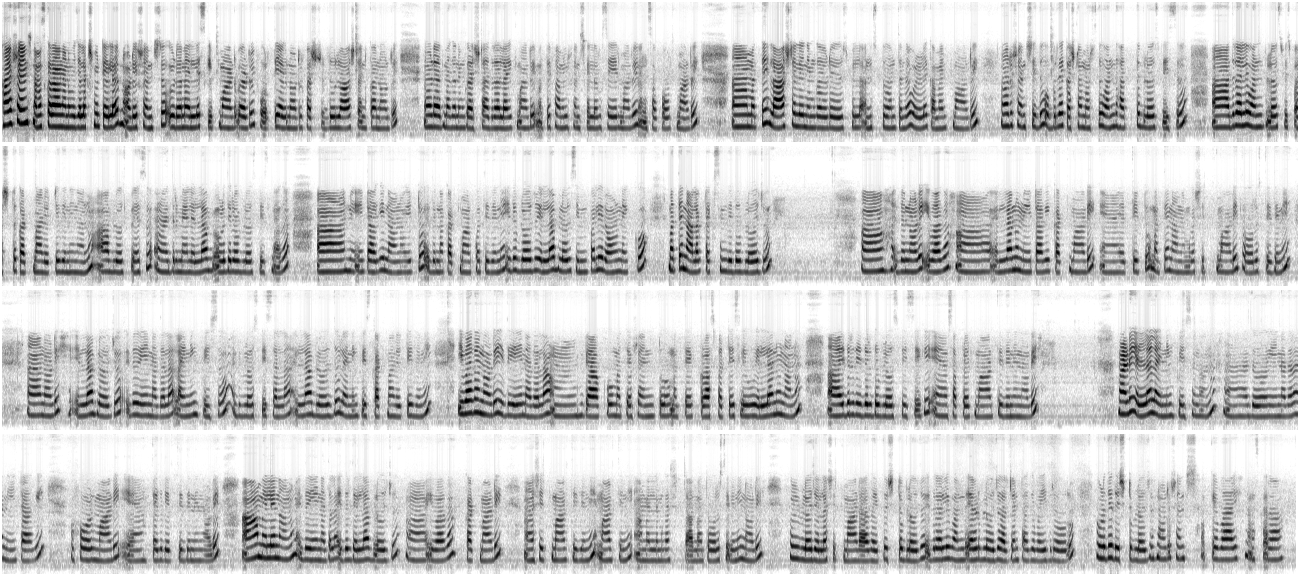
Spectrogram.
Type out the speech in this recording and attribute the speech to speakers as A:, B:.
A: Hi friends ನಮಸ್ಕಾರ. ನಾನು Vijayalakshmi Taylor. ನೋಡಿ ಫ್ರೆಂಡ್ಸು ವಿಡಿಯೋನ ಎಲ್ಲೇ ಸ್ಕಿಪ್ ಮಾಡಬೇಡ್ರಿ. ಪೂರ್ತಿಯಾಗಿ ನೋಡಿರಿ ಫಸ್ಟ್ದು ಲಾಸ್ಟ್ ತನಕ ನೋಡಿರಿ. ನೋಡಿ ಆದ್ಮ್ಯಾಗ ನಿಮ್ಗೆ ಇಷ್ಟ ಆದ್ರೆ ಲೈಕ್ ಮಾಡಿರಿ. ಮತ್ತು ಫ್ಯಾಮಿಲಿ ಫ್ರೆಂಡ್ಸ್ಗೆಲ್ಲರೂ ಶೇರ್ ಮಾಡಿರಿ. ನಂಗೆ ಸಪೋರ್ಟ್ ಮಾಡಿರಿ. ಮತ್ತು ಲಾಸ್ಟಲ್ಲಿ ನಿಮ್ಗೆ ವಿಡಿಯೋ ಯೂಸ್ಫುಲ್ ಅನ್ನಿಸ್ತು ಅಂತಂದರೆ ಒಳ್ಳೆ ಕಮೆಂಟ್ ಮಾಡಿರಿ. ನೋಡಿ ಫ್ರೆಂಡ್ಸ್ ಇದು ಒಬ್ಬರದೇ ಕಸ್ಟಮರ್ಸ್ದು ಒಂದು ಹತ್ತು ಬ್ಲೌಸ್ ಪೀಸು ಅದರಲ್ಲಿ ಒಂದು ಬ್ಲೌಸ್ ಪೀಸ್ ಫಸ್ಟ್ ಕಟ್ ಮಾಡಿಟ್ಟಿದ್ದೀನಿ ನಾನು. ಆ ಬ್ಲೌಸ್ ಪೀಸು ಇದ್ರ ಮೇಲೆಲ್ಲ ಉಳಿದಿರೋ ಬ್ಲೌಸ್ ಪೀಸ್ನಾಗ ನೀಟಾಗಿ ನಾನು ಇಟ್ಟು ಇದನ್ನು ಕಟ್ ಮಾಡ್ಕೊತಿದ್ದೀನಿ. ಇದು ಬ್ಲೌಸು ಎಲ್ಲ ಬ್ಲೌಸ್ ಸಿಂಪಲಿ ರೌಂಡ್ ನೆಕ್ಕು ಮತ್ತು ನಾಲ್ಕು ಟೆಕ್ಸಿಂದು ಇದು ಬ್ಲೌಸು ಇದು ನೋಡಿ, ಇವಾಗ ಎಲ್ಲನೂ ನೀಟಾಗಿ ಕಟ್ ಮಾಡಿ ಎತ್ತಿಟ್ಟು ಮತ್ತು ನಾನು ನಿಮ್ಗೆ ಸ್ಟಿಚ್ ಮಾಡಿ ತೋರಿಸ್ತಿದ್ದೀನಿ. ನೋಡಿ, ಎಲ್ಲ ಬ್ಲೌಸು, ಇದು ಏನದಲ್ಲ ಲೈನಿಂಗ್ ಪೀಸು ಇದು ಬ್ಲೌಸ್ ಪೀಸ್ ಅಲ್ಲ, ಎಲ್ಲ ಬ್ಲೌಸ್ದು ಲೈನಿಂಗ್ ಪೀಸ್ ಕಟ್ ಮಾಡಿ ಇಟ್ಟಿದ್ದೀನಿ. ಇವಾಗ ನೋಡಿ, ಇದು ಏನದಲ್ಲ ಬ್ಯಾಕು ಮತ್ತು ಫ್ರಂಟು ಮತ್ತು ಕ್ರಾಸ್ ಪಟ್ಟಿ ಸ್ಲೀವು ಎಲ್ಲನೂ ನಾನು ಇದ್ರದ್ದು ಇದ್ರದ್ದು ಬ್ಲೌಸ್ ಪೀಸಿಗೆ ಸಪ್ರೇಟ್ ಮಾಡ್ತಿದ್ದೀನಿ ನೋಡಿ. ಮಾಡಿ ಎಲ್ಲ ಲೈನಿಂಗ್ ಪೀಸು ನಾನು ಅದು ಏನದಲ್ಲ ನೀಟಾಗಿ ಫೋಲ್ಡ್ ಮಾಡಿ ತೆಗೆದಿರ್ತಿದ್ದೀನಿ ನೋಡಿ. ಆಮೇಲೆ ನಾನು ಇದು ಏನದಲ್ಲ, ಇದ್ರದ್ದೆಲ್ಲ ಬ್ಲೌಸು ಇವಾಗ ಕಟ್ ಮಾಡಿ ಸ್ಟಿಚ್ ಮಾಡ್ತಿದ್ದೀನಿ, ಮಾಡ್ತೀನಿ. ಆಮೇಲೆ ನಿಮ್ಗೆ ಸ್ಟಿಚ್ ಆದ್ಮೇಲೆ ತೋರಿಸ್ತಿದ್ದೀನಿ ನೋಡಿ. ಫುಲ್ ಬ್ಲೌಸ್ ಎಲ್ಲ ಸ್ಟಿಚ್ ಮಾಡಾಗಾಯಿತು, ಇಷ್ಟು ಬ್ಲೌಸು. ಇದರಲ್ಲಿ ಒಂದು, ಎರಡು ಬ್ಲೌಸು ಅರ್ಜೆಂಟಾಗಿ ಬೈದರು ಅವರು. ಉಳಿದಿದ್ದು ಇಷ್ಟು ಬ್ಲೌಸು. ನೋಡಿ ಫ್ರೆಂಡ್ಸ್, ಓಕೆ, ಬಾಯ್. ನಮಸ್ಕಾರ.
